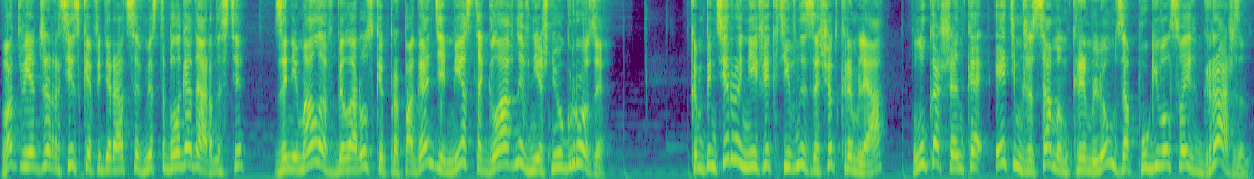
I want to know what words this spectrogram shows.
В ответ же Российская Федерация вместо благодарности занимала в белорусской пропаганде место главной внешней угрозы. Компенсируя неэффективность за счет Кремля, Лукашенко этим же самым Кремлем запугивал своих граждан.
